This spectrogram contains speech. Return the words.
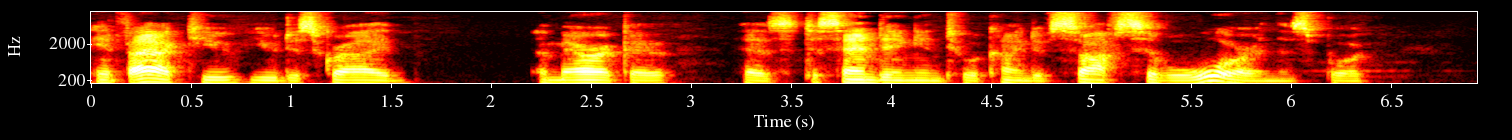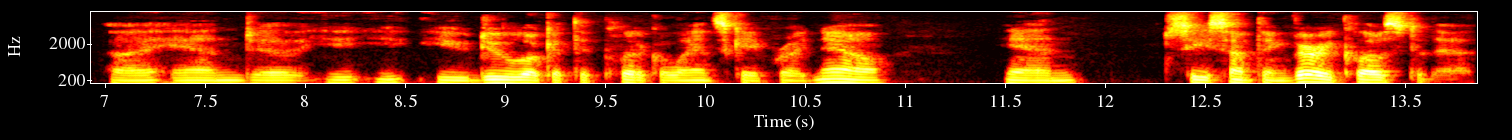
in fact, you you describe America as descending into a kind of soft civil war in this book, uh, and uh, you, you do look at the political landscape right now and see something very close to that.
